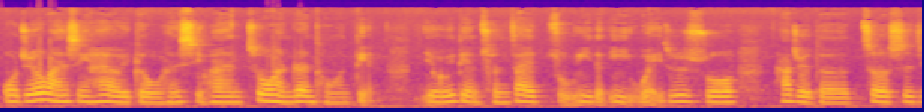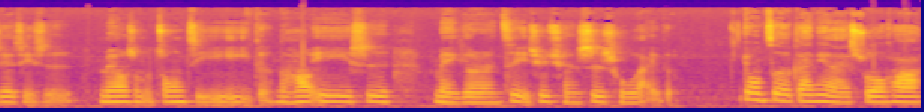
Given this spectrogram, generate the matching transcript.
我觉得完形还有一个我很喜欢，是我很认同的点，有一点存在主义的意味，就是说他觉得这个世界其实没有什么终极意义的，然后意义是每个人自己去诠释出来的。用这个概念来说的话，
